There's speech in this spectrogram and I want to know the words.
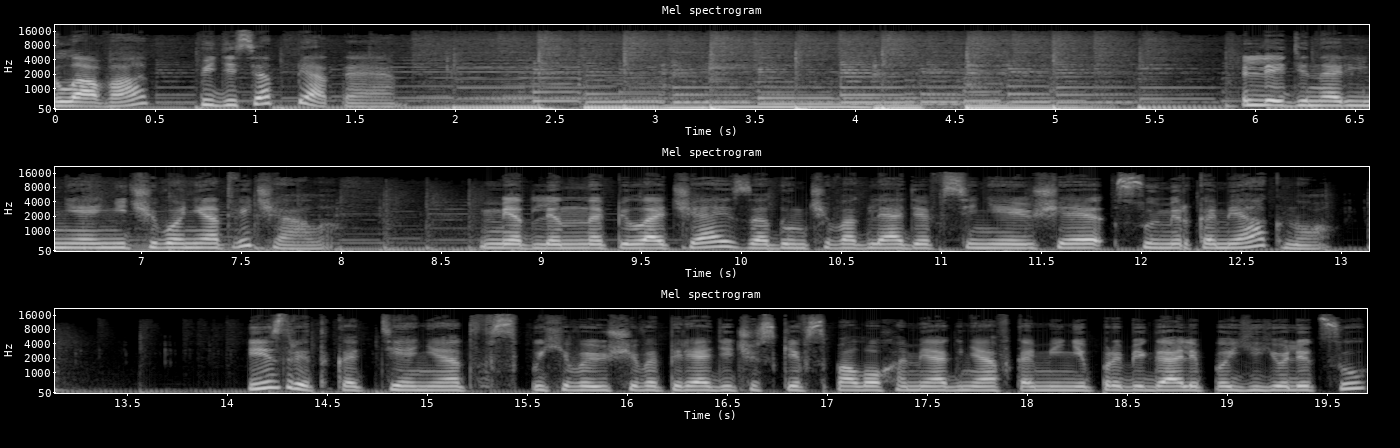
Глава 55. Леди Нариния ничего не отвечала. Медленно пила чай, задумчиво глядя в синеющее сумерками окно. Изредка тени от вспыхивающего периодически всполохами огня в камине пробегали по ее лицу,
